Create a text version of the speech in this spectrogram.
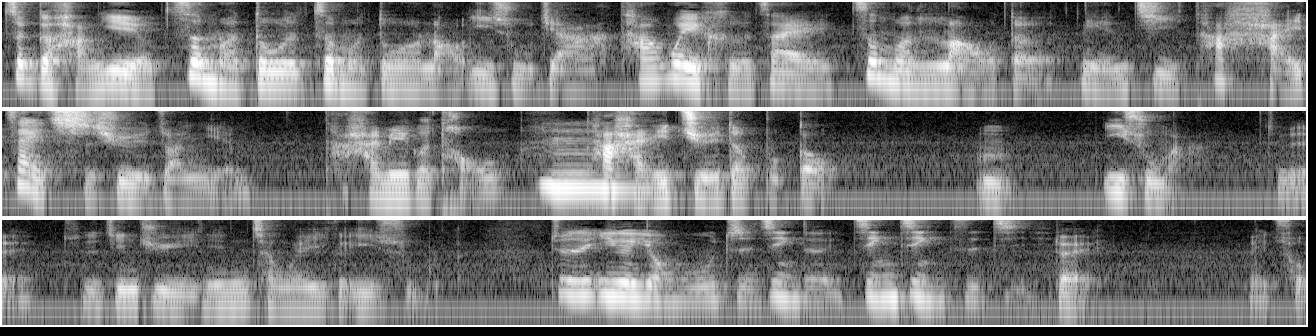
这个行业有这么多这么多老艺术家，他为何在这么老的年纪，他还在持续的钻研？他还没有个头，嗯，他还觉得不够，嗯，艺术嘛，对不对？就是京剧已经成为一个艺术了，就是一个永无止境的精进自己。对，没错。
